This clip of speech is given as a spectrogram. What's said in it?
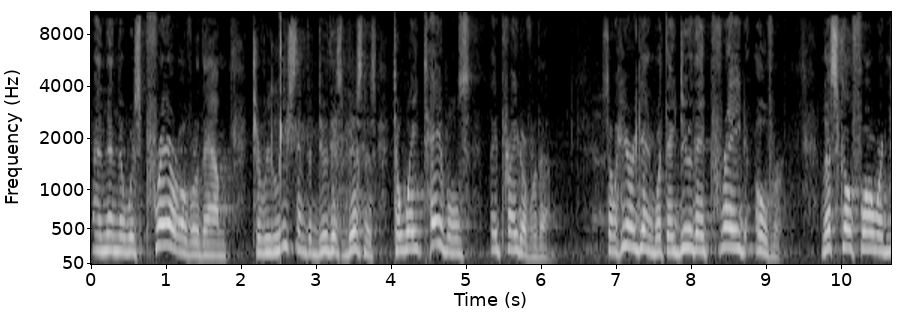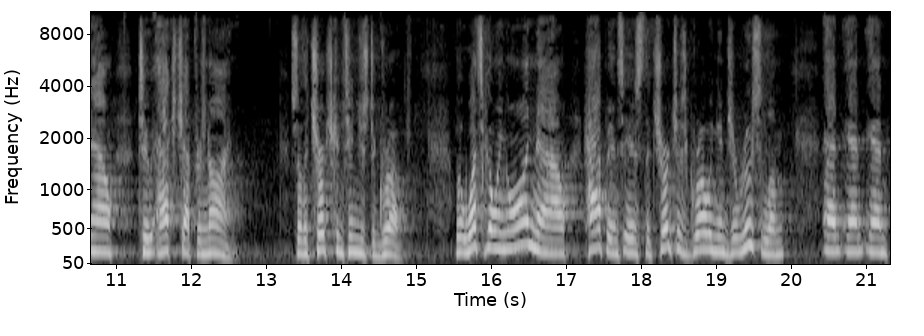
and then there was prayer over them to release them to do this business. To wait tables, they prayed over them. So here again, what they do, they prayed over. Let's go forward now to Acts chapter 9. So the church continues to grow. But what's going on now happens is the church is growing in Jerusalem, and, and, and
